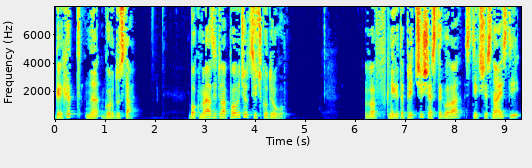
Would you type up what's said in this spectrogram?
грехът на гордостта. Бог мрази това повече от всичко друго в книгата Притчи, 6 глава, стих 16,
